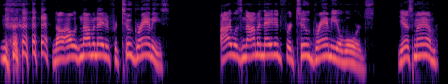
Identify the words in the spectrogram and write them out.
No, I was nominated for two Grammys. I was nominated for two Grammy Awards. Yes, ma'am.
